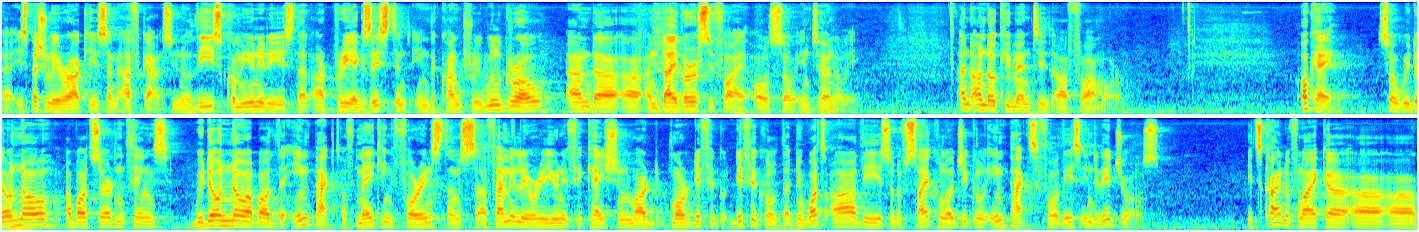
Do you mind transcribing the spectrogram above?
uh, especially Iraqis and Afghans, you know, these communities that are pre-existent in the country will grow and, uh, uh, and diversify also internally. And undocumented are far more. Okay, so we don't know about certain things. We don't know about the impact of making, for instance, family reunification more, more difficult, difficult. That what are the sort of psychological impacts for these individuals? It's kind of like a, a,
